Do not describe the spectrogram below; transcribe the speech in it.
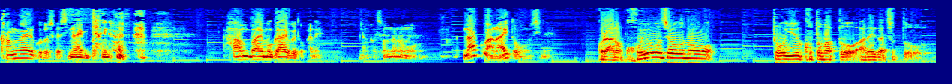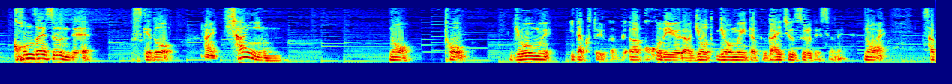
考えることしかしないみたいな 販売も外部とかね、なんかそんなのも、なくはないと思うしね。これあの、雇用上の、という言葉と、あれがちょっと混在するんですけど、はい、社員の、と、業務委託というか、ここで言う業業務委託、外注するですよね。の、境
